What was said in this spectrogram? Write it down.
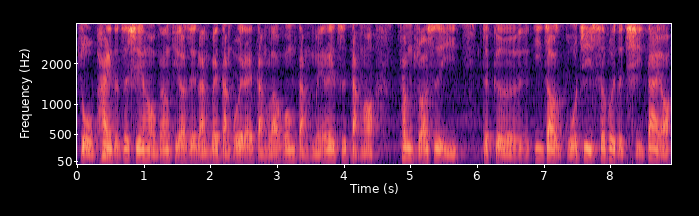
左派的这些，哈，我刚刚提到这些蓝白党、未来党、劳工党、梅雷兹党，哦。他们主要是以这个依照国际社会的期待哦，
